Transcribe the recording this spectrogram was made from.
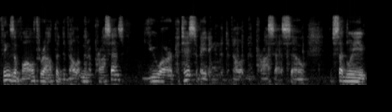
things evolve throughout the development process. You are participating in the development process. So if suddenly,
